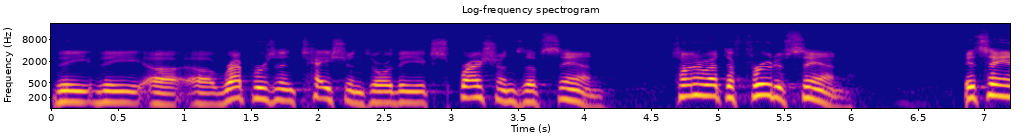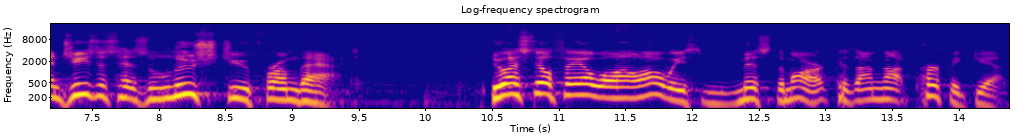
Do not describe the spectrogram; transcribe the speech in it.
the, the uh, uh, representations or the expressions of sin. It's talking about the fruit of sin. It's saying Jesus has loosed you from that. Do I still fail? Well, I'll always miss the mark because I'm not perfect yet.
